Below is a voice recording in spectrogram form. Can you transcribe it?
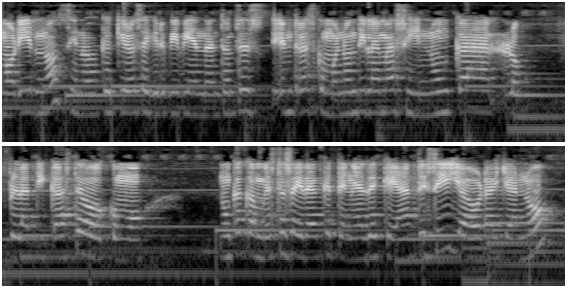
morir, ¿no? Sino que quiero seguir viviendo. Entonces entras como en un dilema si nunca lo platicaste o como nunca cambiaste esa idea que tenías de que antes sí y ahora ya no.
